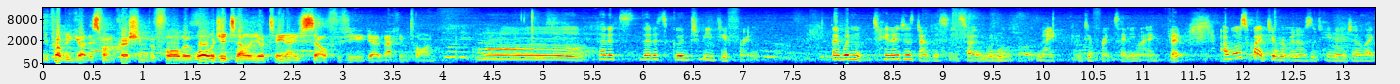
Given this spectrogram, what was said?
you probably got this one question before, but what would you tell your teenage self if you could go back in time? oh, that it's that it's good to be different. They wouldn't. Teenagers don't listen, so it wouldn't make a difference anyway. But. I was quite different when I was a teenager. Like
